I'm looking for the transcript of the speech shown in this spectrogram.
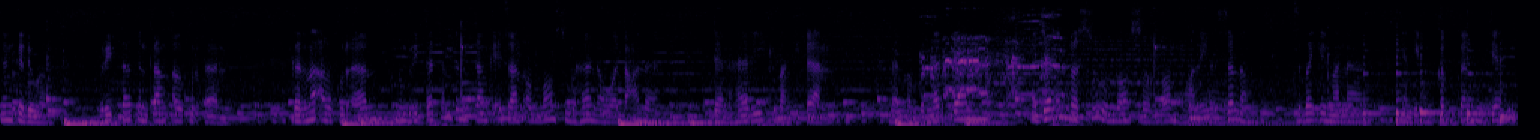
Yang kedua, berita tentang Al-Quran. Karena Al-Quran memberitakan tentang keesaan Allah Subhanahu wa Ta'ala dan hari kebangkitan dan membenarkan ajaran Rasulullah SAW sebagaimana yang diungkapkan Mujahid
